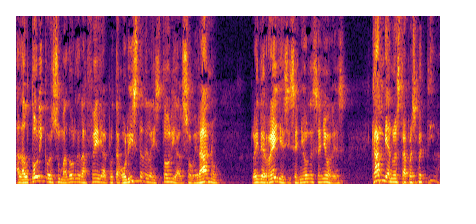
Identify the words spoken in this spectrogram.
al autor y consumador de la fe, al protagonista de la historia, al soberano, rey de reyes y señor de señores, cambia nuestra perspectiva.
